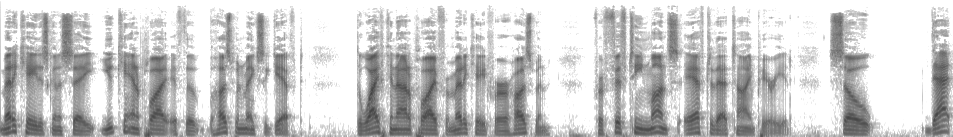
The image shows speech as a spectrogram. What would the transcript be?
Medicaid is going to say you can't apply if the husband makes a gift. The wife cannot apply for Medicaid for her husband for 15 months after that time period. So that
